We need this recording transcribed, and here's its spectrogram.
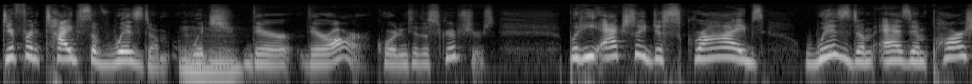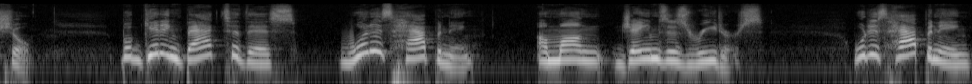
different types of wisdom, which mm-hmm. there there are according to the scriptures. But he actually describes wisdom as impartial. But getting back to this, what is happening among James's readers? What is happening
